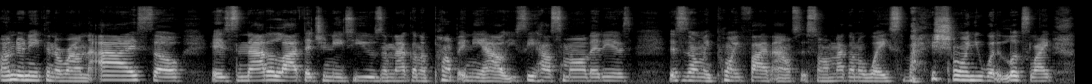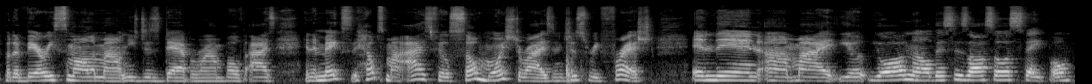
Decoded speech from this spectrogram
underneath and around the eyes so it's not a lot that you need to use. I'm not going to pump any out. You see how small that is? This is only 0.5 ounces so i'm not going to waste by showing you what it looks like but a very small amount and you just dab around both eyes. And it makes it helps my eyes feel so moisturized and just refreshed. And then um, my you, you all know this is also a staple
